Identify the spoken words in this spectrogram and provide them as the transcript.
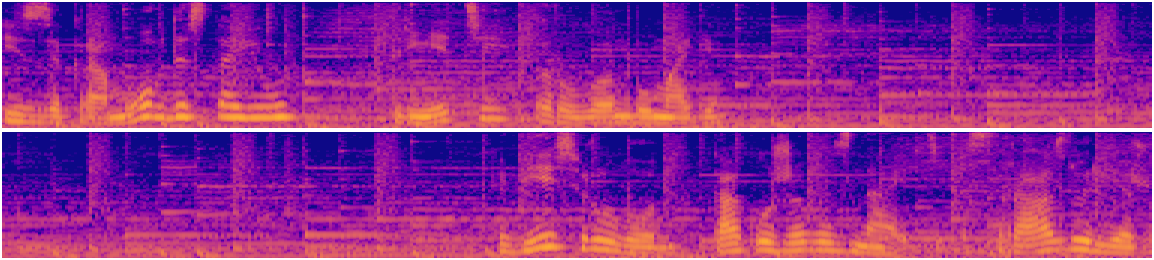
Из закромов достаю третий рулон бумаги. Весь рулон, как уже вы знаете, сразу режу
